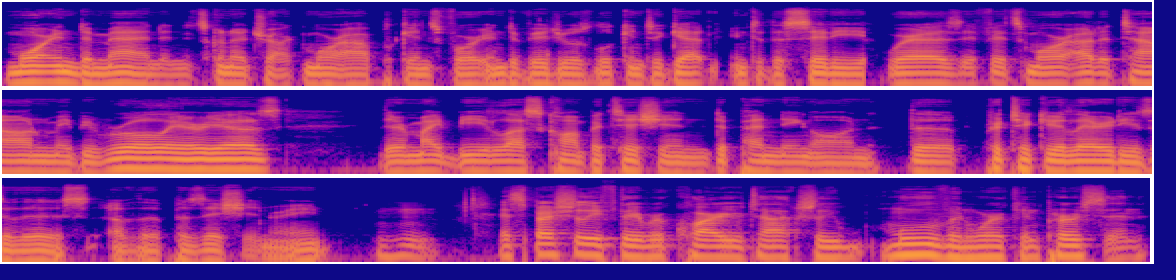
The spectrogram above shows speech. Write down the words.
more in demand and it's going to attract more applicants for individuals looking to get into the city. Whereas if it's more out of town, maybe rural areas, there might be less competition depending on the particularities of this of the position, right? hmm Especially if they require you to actually move and work in person,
